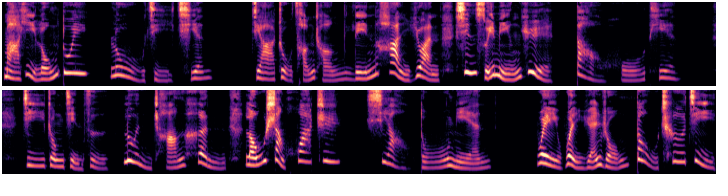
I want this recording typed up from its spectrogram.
马邑龙堆路几千。家住层城临汉苑，心随明月到胡天。机中锦字。论长恨，楼上花枝笑独眠。未问元戎斗车骑，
